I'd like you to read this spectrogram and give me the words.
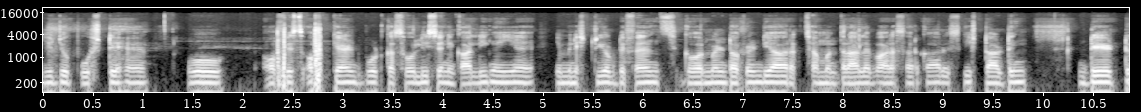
ये जो पोस्टें हैं, वो office of cantt board Kasauli से निकाली गई हैं। ये ministry of defence, government of India रक्षा मंत्रालय, भारत सरकार। इसकी स्टार्टिंग डेट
